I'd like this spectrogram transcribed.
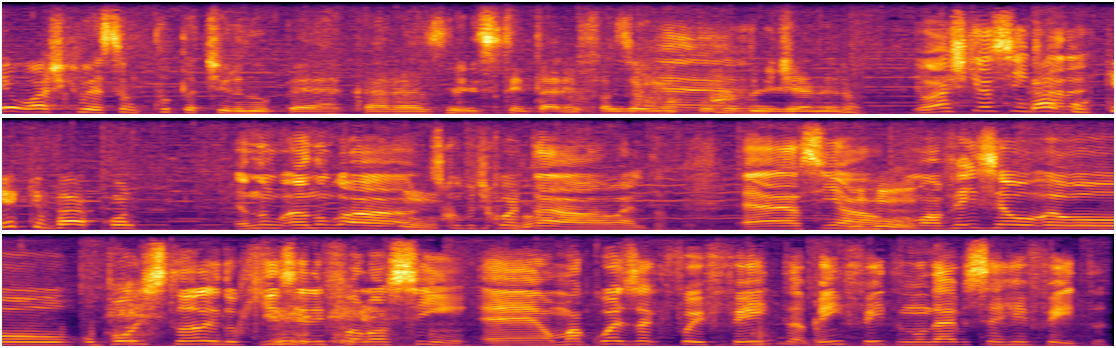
eu acho que vai ser um puta tiro no pé, cara, se eles tentarem fazer alguma É. coisa do gênero. Eu acho que assim, Cara, cara. por que que vai acontecer? Eu não, eu não gosto. Hum. Desculpa te cortar, Wellington. É assim, ó, Uhum. uma vez eu, eu- O Paul Stanley do Kiss ele falou assim: é, uma coisa que foi feita, bem feita, não deve ser refeita.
